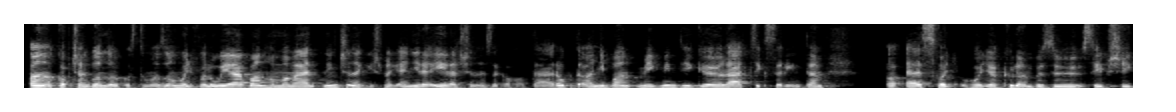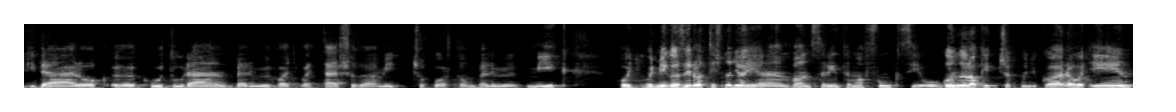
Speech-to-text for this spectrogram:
annak kapcsán gondolkoztam azon, hogy valójában, ha ma már nincsenek is meg ennyire élesen ezek a határok, de annyiban még mindig látszik szerintem ez, hogy, hogy a különböző szépségideálok kultúrán belül, vagy, vagy társadalmi csoporton belül mik, hogy, hogy még azért ott is nagyon jelen van szerintem a funkció. Gondolok itt csak mondjuk arra, hogy én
